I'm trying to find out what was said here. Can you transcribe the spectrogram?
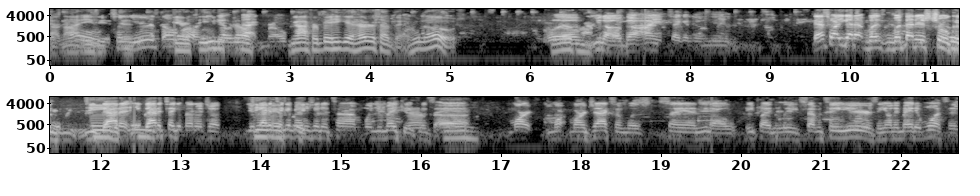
I It's not easy. It's- Ten it's- years though, bro. He you never know. back, bro. God forbid he get hurt or something. Who knows? Well, you know, the, I ain't taking the. That's why you gotta, but but that is true because you gotta you gotta take advantage of you gotta take advantage of the time when you make it because uh, Mark, Mark Mark Jackson was saying you know he played in the league 17 years and he only made it once and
